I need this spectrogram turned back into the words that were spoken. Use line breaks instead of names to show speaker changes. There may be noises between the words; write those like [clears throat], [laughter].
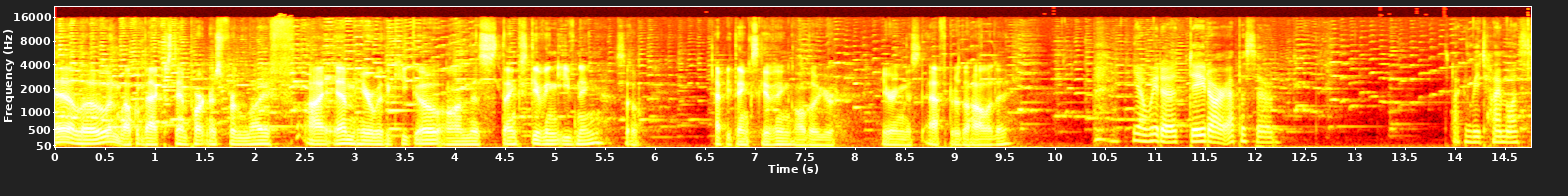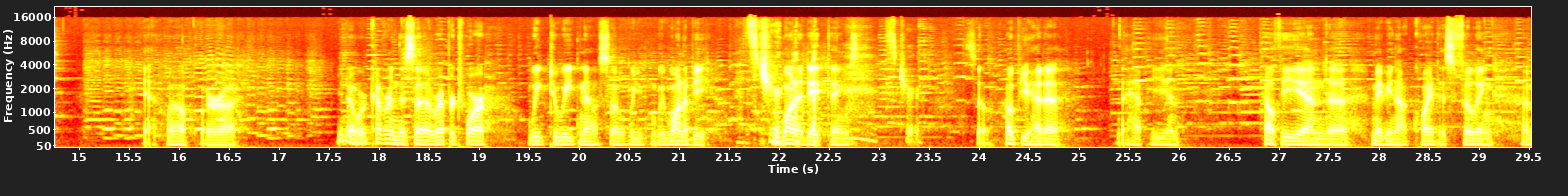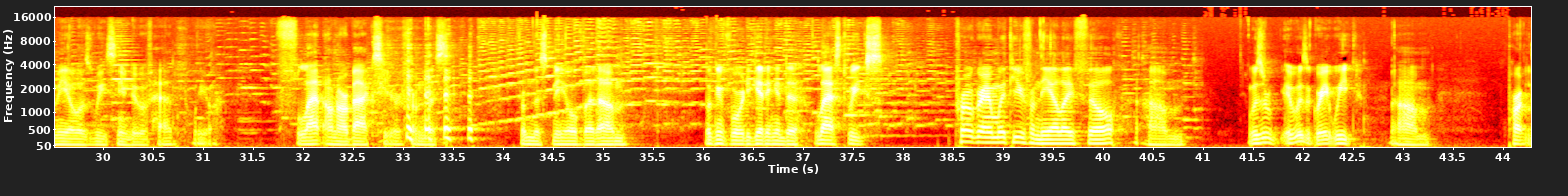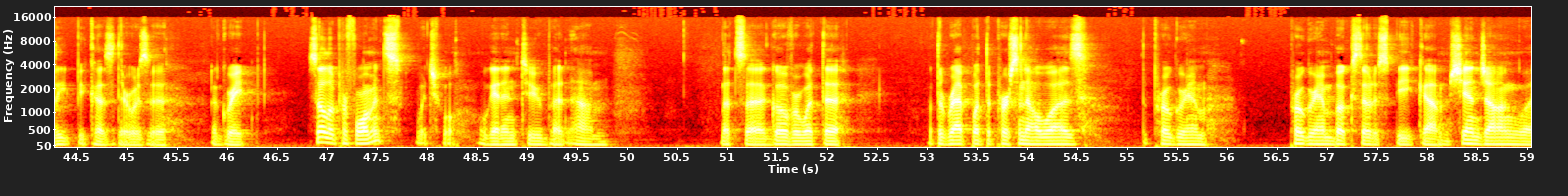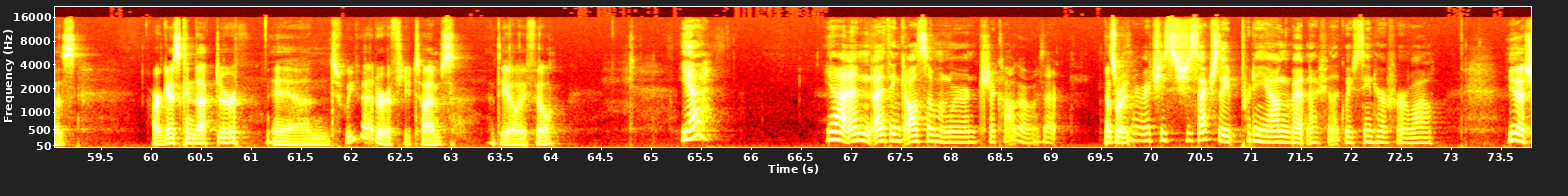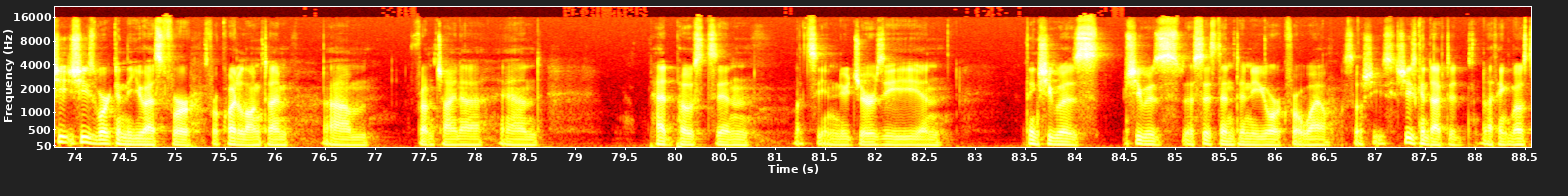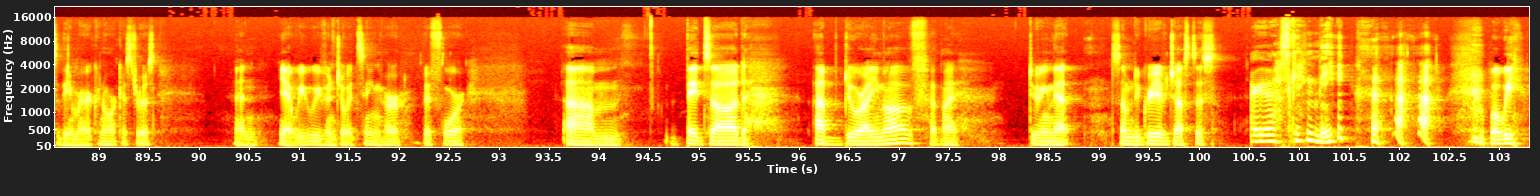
Hello and welcome back to Stand Partners for Life. I am here with Akiko on this Thanksgiving evening, so happy Thanksgiving, although you're hearing this after the holiday. [laughs]
Yeah, way to date our episode. It's not gonna be timeless.
Yeah, well, we're, uh, you know, we're covering this uh, repertoire week to week now, so we, we want to be.
That's true.
We want to date things. [laughs]
That's true.
So hope you had a, a happy and healthy and uh, maybe not quite as filling a meal as we seem to have had. We are flat on our backs here from this [laughs] from this meal, but um, looking forward to getting into last week's program with you from the LA Phil. Um, it was a, it was a great week, um, partly because there was a, a great solo performance, which we'll we'll get into, but um, let's uh, go over what the what the rep, what the personnel was, the program program book, so to speak. Um, Xian Zhang was our guest conductor, and we've had her a few times at the LA Phil.
Yeah. Yeah, and I think also when we were in Chicago, is that,
That's right.
that right? She's she's actually pretty young, but I feel like we've seen her for a while.
Yeah, she she's worked in the U.S. for for quite a long time, um, from China, and had posts in let's see in New Jersey, and I think she was she was assistant in New York for a while. So she's she's conducted I think most of the American orchestras, and yeah, we we've enjoyed seeing her before. Um, Behzod Abduraimov, am I doing that some degree of justice?
Are you asking me? [laughs]
well, we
